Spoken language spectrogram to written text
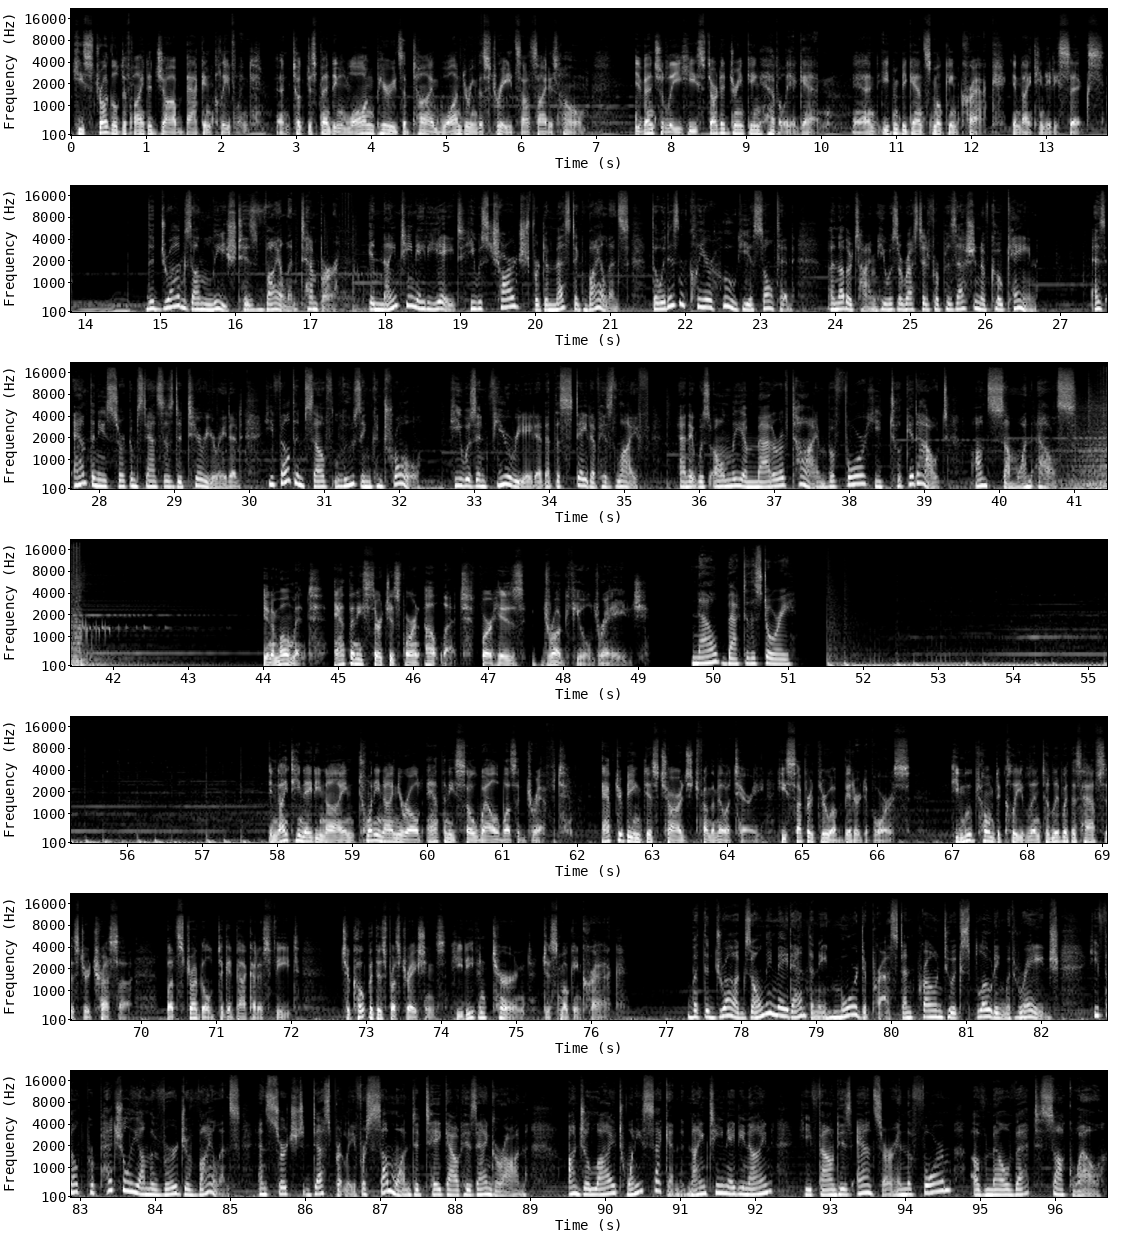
He struggled to find a job back in Cleveland and took to spending long periods of time wandering the streets outside his home. Eventually, he started drinking heavily again and even began smoking crack in 1986. The drugs unleashed his violent temper. In 1988, he was charged for domestic violence, though it isn't clear who he assaulted. Another time, he was arrested for possession of cocaine. As Anthony's circumstances deteriorated, he felt himself losing control. He was infuriated at the state of his life, and it was only a matter of time before he took it out on someone else. In a moment, Anthony searches for an outlet for his drug fueled rage. Now, back to the story. In 1989, 29 year old Anthony Sowell was adrift. After being discharged from the military, he suffered through a bitter divorce. He moved home to Cleveland to live with his half sister Tressa, but struggled to get back on his feet. To cope with his frustrations, he'd even turned to smoking crack. But the drugs only made Anthony more depressed and prone to exploding with rage. He felt perpetually on the verge of violence and searched desperately for someone to take out his anger on. On July 22, 1989, he found his answer in the form of Melvette Sockwell.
